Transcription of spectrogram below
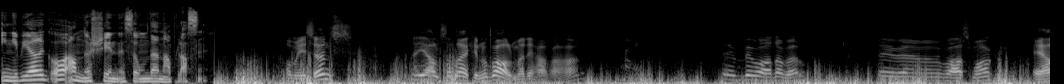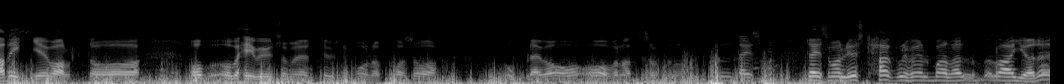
Ingebjørg og Anders synes om denne plassen vi syns. Nei, altså, det er ikke noe galt med de her. her. Det bevarer det vel. Det var smak. Jeg hadde ikke valgt å, å, å hive ut så mye 1000 kroner på å oppleve å, å overnatte sånt og noe. Men de som, de som, har lyst, herlig vel, bare, bare gjør det.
